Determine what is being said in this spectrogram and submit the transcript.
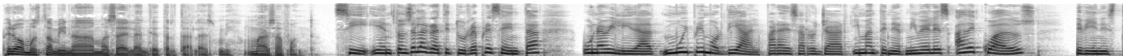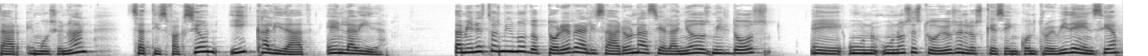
pero vamos también a más adelante a tratarlas más a fondo. Sí, y entonces la gratitud representa una habilidad muy primordial para desarrollar y mantener niveles adecuados de bienestar emocional, satisfacción y calidad en la vida. También estos mismos doctores realizaron hacia el año 2002 eh, un- unos estudios en los que se encontró evidencia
